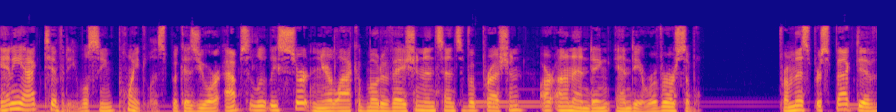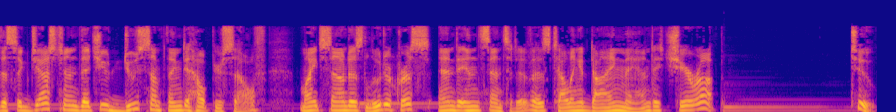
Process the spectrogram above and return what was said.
any activity will seem pointless because you are absolutely certain your lack of motivation and sense of oppression are unending and irreversible. From this perspective, the suggestion that you do something to help yourself might sound as ludicrous and insensitive as telling a dying man to cheer up. 2.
